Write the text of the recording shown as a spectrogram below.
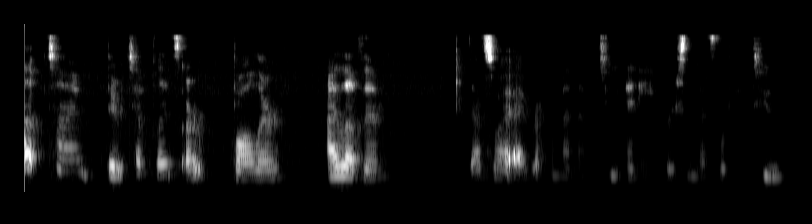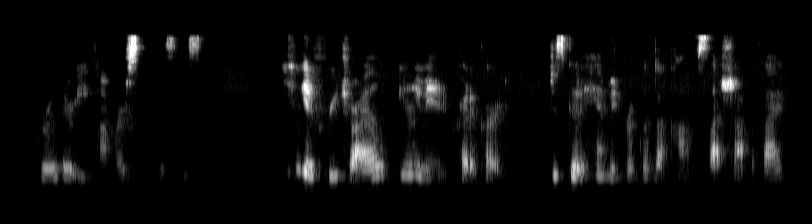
uptime. Their templates are baller. I love them. That's why i recommend them to any person that's looking to grow their e-commerce business. You can get a free trial. You don't even need a credit card. Just go to handmadebrooklyn.com slash shopify.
